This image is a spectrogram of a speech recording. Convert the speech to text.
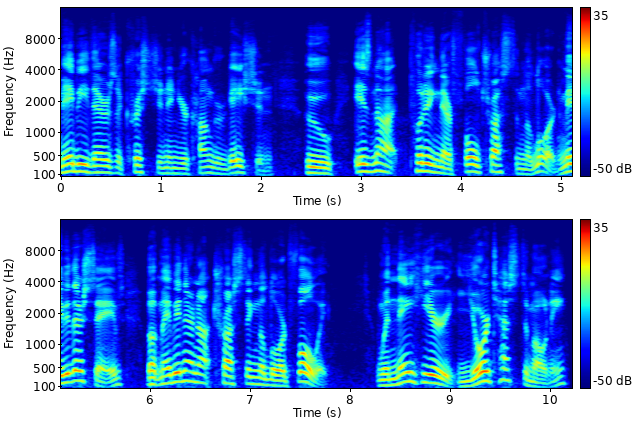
Maybe there's a Christian in your congregation who is not putting their full trust in the Lord. Maybe they're saved, but maybe they're not trusting the Lord fully. When they hear your testimony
